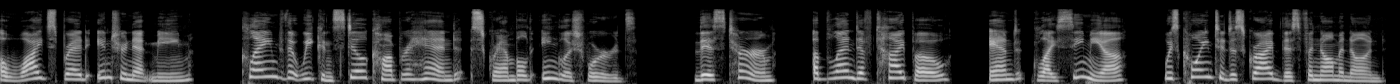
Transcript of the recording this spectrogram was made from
a widespread internet meme claimed that we can still comprehend scrambled English words. This term, a blend of typo and glycemia, was coined to describe this phenomenon,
